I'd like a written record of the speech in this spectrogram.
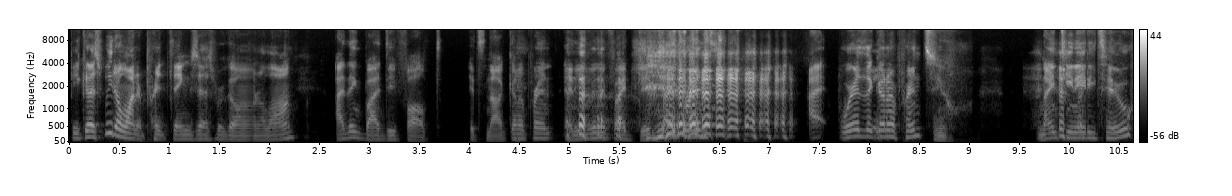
because we don't want to print things as we're going along. I think by default, it's not going to print. And even if I did print, I, where's it going to print to? 1982?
